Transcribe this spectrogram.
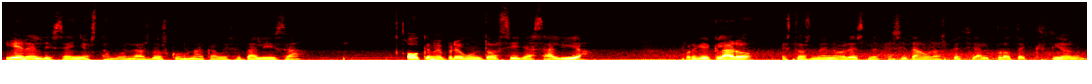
y en el diseño estamos las dos con una camiseta lisa, o que me pregunto si ella salía, porque claro, estos menores necesitan una especial protección,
